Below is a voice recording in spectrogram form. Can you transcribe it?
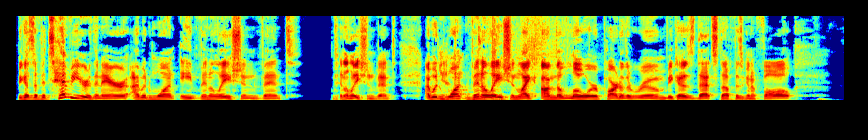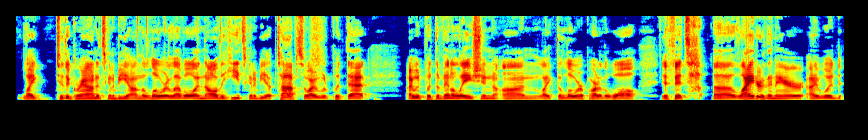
Because if it's heavier than air, I would want a ventilation vent ventilation vent. I would Yeah. want ventilation like on the lower part of the room because that stuff is going to fall like to the ground it's going to be on the lower level and all the heat's going to be up top so i would put that i would put the ventilation on like the lower part of the wall. If it's uh, lighter than air i would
